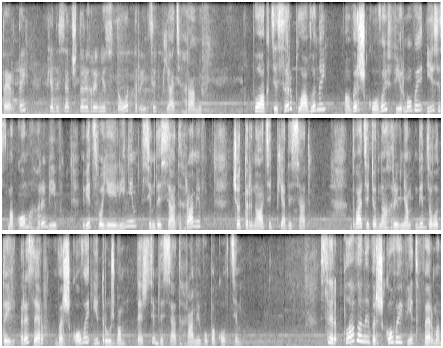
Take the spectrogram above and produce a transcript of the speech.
тертий 54 гривні 135 грамів. По акції сир плавлений, вершковий, фірмовий і зі смаком грибів. Від своєї лінії 70 грамів 14,50. 21 гривня від золотий резерв, вершковий і дружба. Теж 70 грамів в упаковці. Сир плавлений вершковий від ферма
